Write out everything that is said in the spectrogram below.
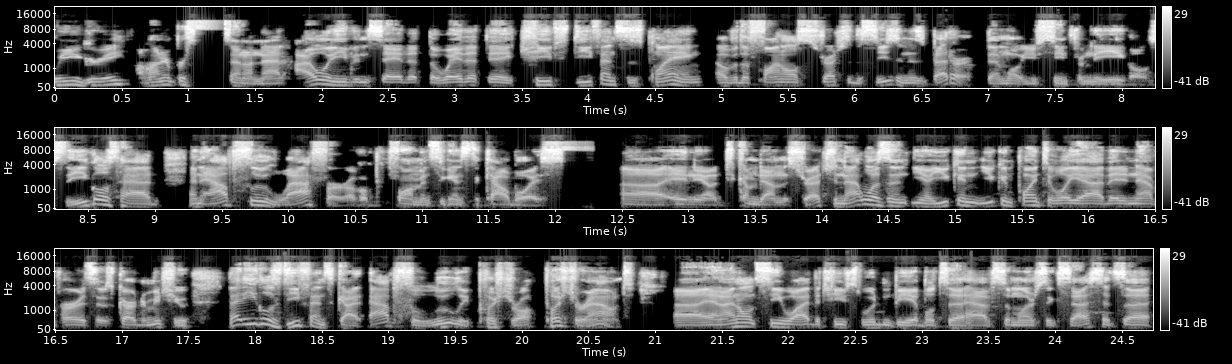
We agree 100% on that. I would even say that the way that the Chiefs defense is playing over the final stretch of the season is better than what you've seen from the Eagles. The Eagles had an absolute laugher of a performance against the Cowboys uh, and you know to come down the stretch. And that wasn't you know you can you can point to well yeah they didn't have Hurts it was Gardner Minshew. That Eagles defense got absolutely pushed pushed around, uh, and I don't see why the Chiefs wouldn't be able to have similar success. It's a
